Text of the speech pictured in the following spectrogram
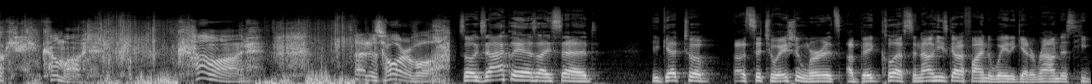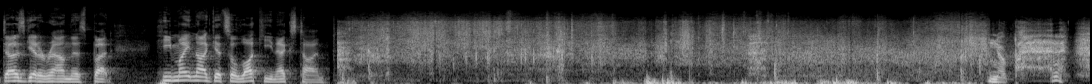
Okay, come on. Come on. That is horrible. So exactly as I said, he get to a, a situation where it's a big cliff. So now he's got to find a way to get around this. He does get around this, but he might not get so lucky next time. Nope.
